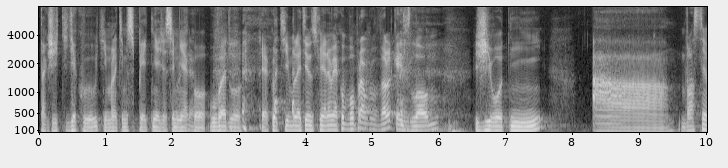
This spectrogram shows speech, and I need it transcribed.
Takže ti děkuju tím letím zpětně, že jsi mě jako uvedl jako tím letím směrem, jako opravdu velký zlom životní a vlastně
